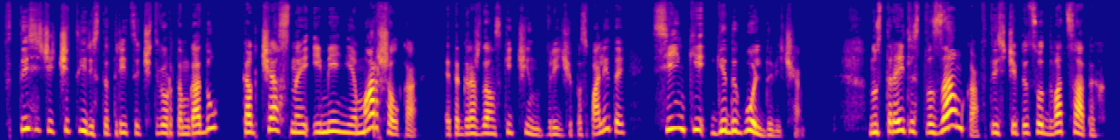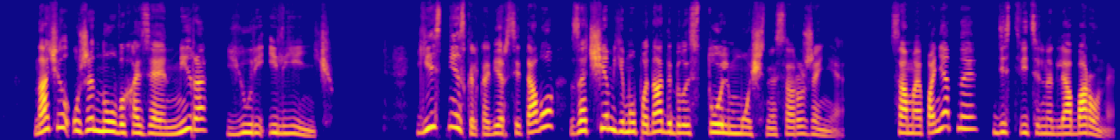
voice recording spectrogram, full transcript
в 1434 году как частное имение маршалка, это гражданский чин в Речи Посполитой, Сеньки Гедегольдовича. Но строительство замка в 1520-х начал уже новый хозяин мира Юрий Ильинич. Есть несколько версий того, зачем ему понадобилось столь мощное сооружение. Самое понятное – действительно для обороны.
